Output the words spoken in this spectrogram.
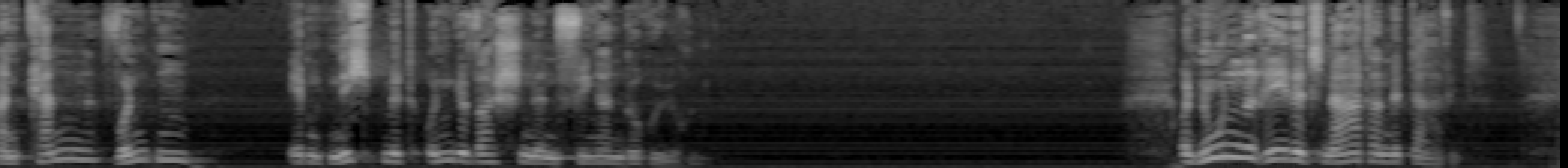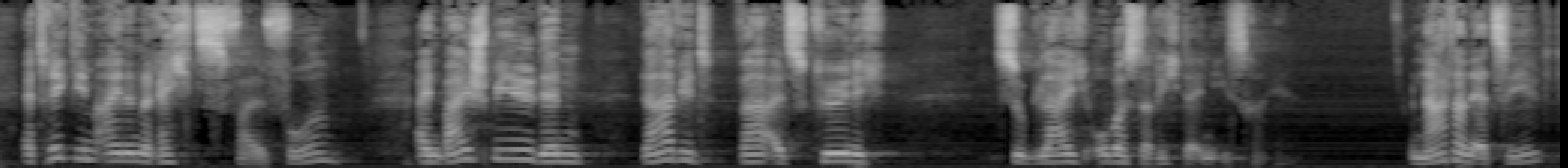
Man kann Wunden eben nicht mit ungewaschenen Fingern berühren. Und nun redet Nathan mit David. Er trägt ihm einen Rechtsfall vor, ein Beispiel, denn David war als König zugleich oberster Richter in Israel. Und Nathan erzählt,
